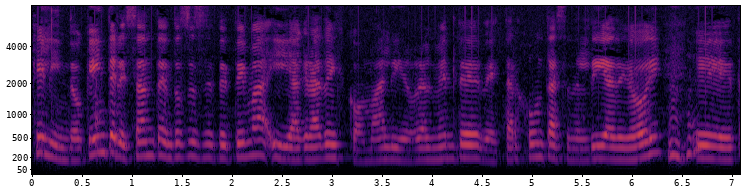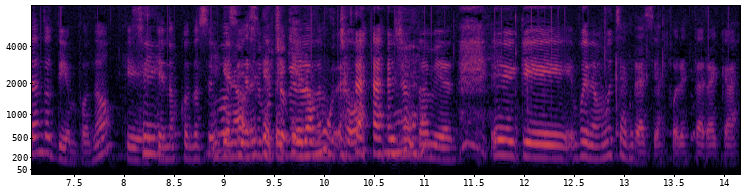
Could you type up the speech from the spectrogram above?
Qué lindo, qué interesante entonces este tema y agradezco, Mali, realmente de estar juntas en el día de hoy. Eh, tanto tiempo, ¿no? Que, nos conocemos y, hace mucho que, mucho. Yo también. Eh, que, bueno, muchas gracias por estar acá.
